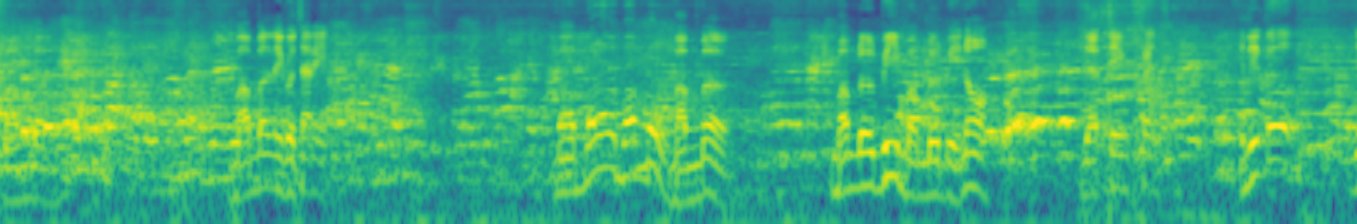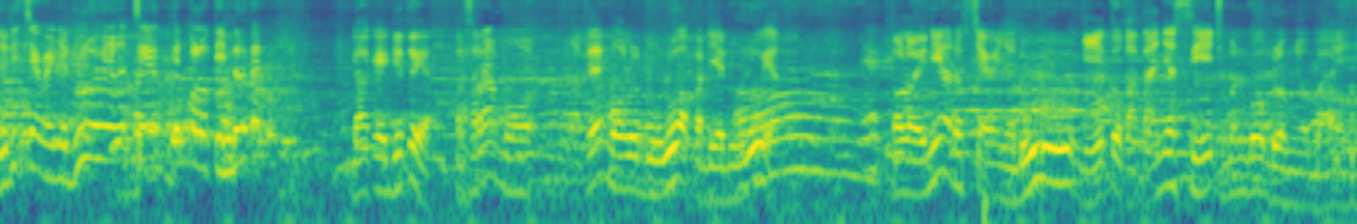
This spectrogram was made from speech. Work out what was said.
Bumble. Bumble nih gue cari. Bubble apa Bumble? Bumble. Bumblebee, Bumblebee. No. Dating friends. Jadi tuh jadi ceweknya dulu yang ngechat kan kalau Tinder kan gak kayak gitu ya. Terserah mau maksudnya mau lu dulu apa dia dulu ya. Oh. Kalau ini harus ceweknya dulu gitu katanya sih, cuman gue belum nyobain.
